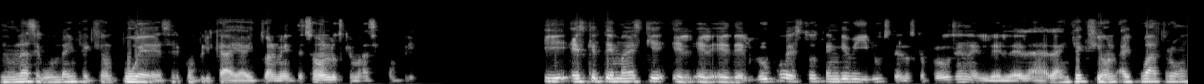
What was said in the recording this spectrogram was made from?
una segunda infección puede ser complicada y habitualmente son los que más se complican. Y es que el tema es que el, el, del grupo de estos dengue virus, de los que producen la, la, infección, hay cuatro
